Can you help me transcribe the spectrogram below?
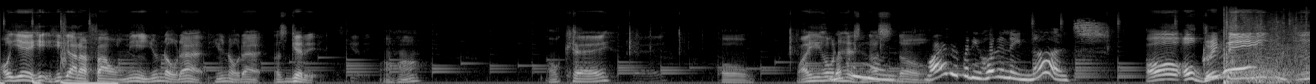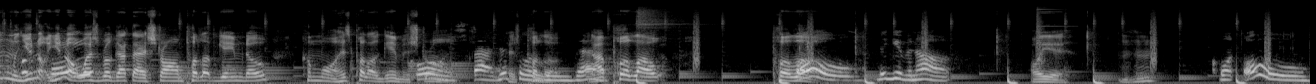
Oh yeah, he, he got a foul with me. You know that. You know that. Let's get it. Uh huh. Okay. Oh, why he holding Look his nuts though? Why everybody holding their nuts? Oh, oh, green bean. Mm, you know, you know Westbrook got that strong pull up game though. Come on, his pull up game is Oh, strong. bad. His pull getting up, bad. not pull out. Pull up. Oh, they're giving up. Oh yeah. Mhm. Come on. Oh.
